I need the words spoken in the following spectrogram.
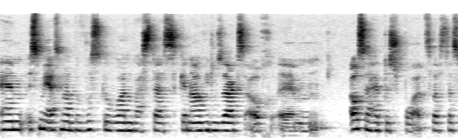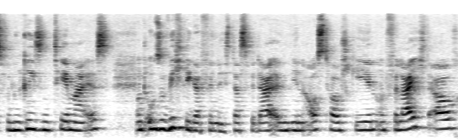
ähm, ist mir erstmal bewusst geworden, was das, genau wie du sagst, auch ähm, außerhalb des Sports, was das für ein Riesenthema ist. Und umso wichtiger finde ich, dass wir da irgendwie in Austausch gehen und vielleicht auch,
